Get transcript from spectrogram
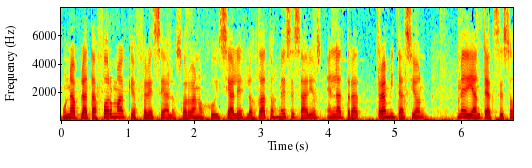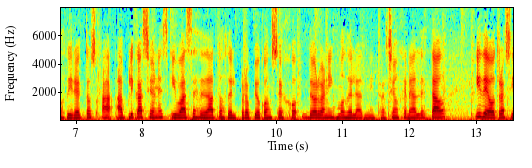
una plataforma que ofrece a los órganos judiciales los datos necesarios en la tramitación mediante accesos directos a aplicaciones y bases de datos del propio Consejo de Organismos de la Administración General de Estado y de otras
